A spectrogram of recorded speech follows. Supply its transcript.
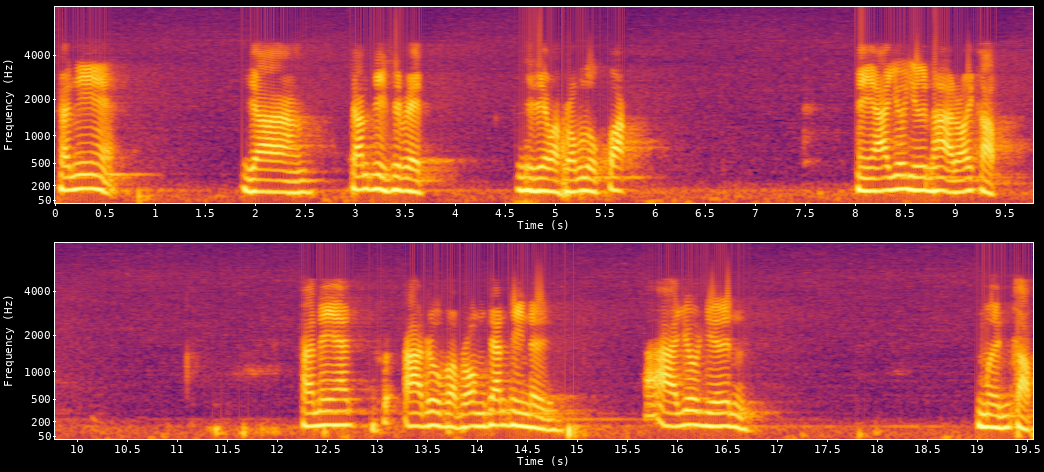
แค่นี้อย่างชั้นที่สิบเอ็ดนี่เรียกว่าพรหมลูกควักในอายุยืนห้าร้อยกับอันนี้อารูปพรหมชั้นที่หนึ่งอายุยืนหมื่นกับ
